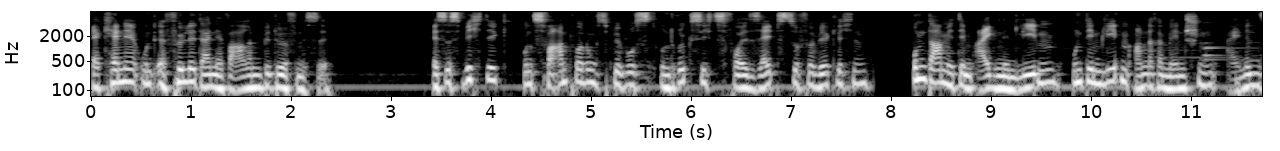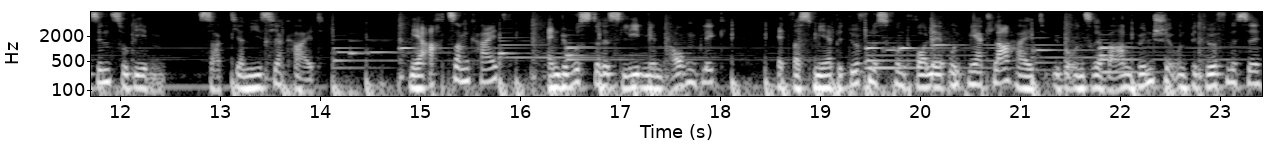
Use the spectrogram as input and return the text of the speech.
erkenne und erfülle deine wahren Bedürfnisse. Es ist wichtig, uns verantwortungsbewusst und rücksichtsvoll selbst zu verwirklichen, um damit dem eigenen Leben und dem Leben anderer Menschen einen Sinn zu geben, sagt Janis Jakait. Mehr Achtsamkeit, ein bewussteres Leben im Augenblick, etwas mehr Bedürfniskontrolle und mehr Klarheit über unsere wahren Wünsche und Bedürfnisse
